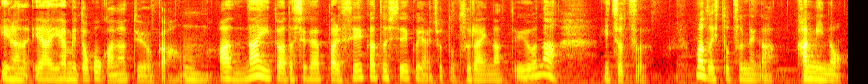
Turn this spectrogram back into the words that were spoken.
いらいややめとこうかなというか、うん、あないと私がやっぱり生活していくにはちょっと辛いなというような5つ。まず1つ目が紙の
